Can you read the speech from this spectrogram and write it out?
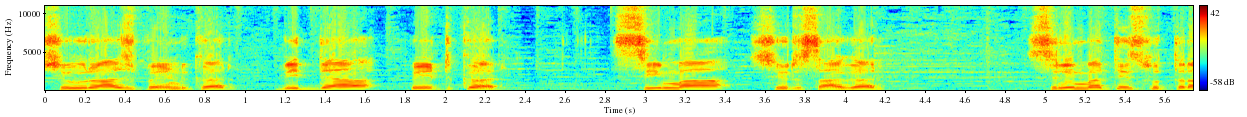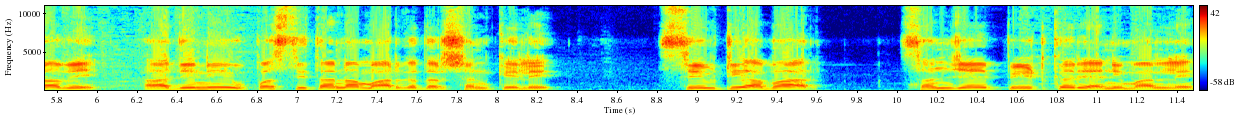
शिवराज पेंडकर विद्या पेटकर सीमा क्षीरसागर श्रीमती सुत्रावे आदींनी उपस्थितांना मार्गदर्शन केले. शेवटी आभार संजय पेटकर यांनी मानले.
